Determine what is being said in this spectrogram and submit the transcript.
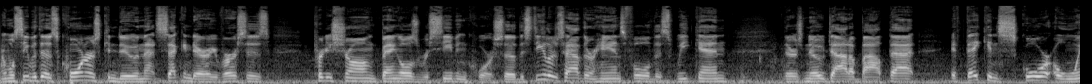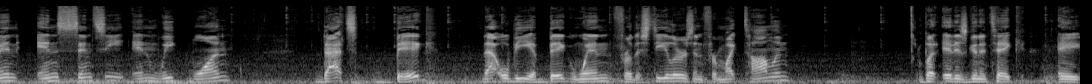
And we'll see what those corners can do in that secondary versus pretty strong Bengals receiving corps. So the Steelers have their hands full this weekend. There's no doubt about that if they can score a win in Cincy in week one, that's big. That will be a big win for the Steelers and for Mike Tomlin. But it is going to take a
